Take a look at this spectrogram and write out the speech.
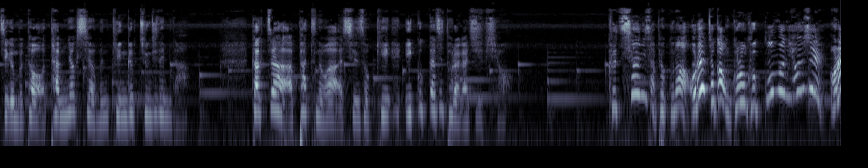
지금부터 담력 시험은 긴급 중지됩니다. 각자 파트너와 신속히 입구까지 돌아가 주십시오. 그 치안이 잡혔구나. 어래? 잠깐, 그럼 그 꿈은 현실, 어래?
